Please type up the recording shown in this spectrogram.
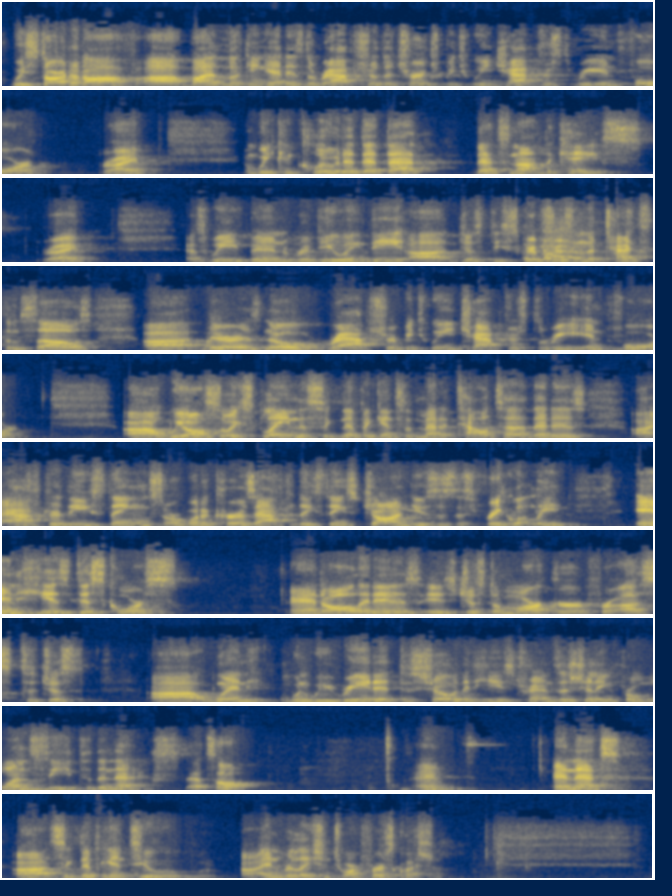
We started off uh, by looking at is the rapture of the church between chapters three and four, right? And we concluded that that that's not the case, right? As we've been reviewing the uh, just the scriptures and the text themselves, uh, there is no rapture between chapters three and four. Uh, we also explain the significance of metatauta, that is, uh, after these things, or what occurs after these things. John uses this frequently in his discourse, and all it is is just a marker for us to just uh, when when we read it to show that he's transitioning from one seed to the next. That's all. Okay? And that's uh, significant too uh, in relation to our first question.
